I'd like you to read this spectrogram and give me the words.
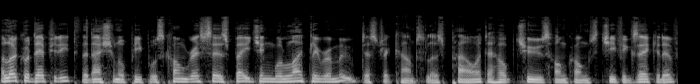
A local deputy to the National People's Congress says Beijing will likely remove district councillors' power to help choose Hong Kong's chief executive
